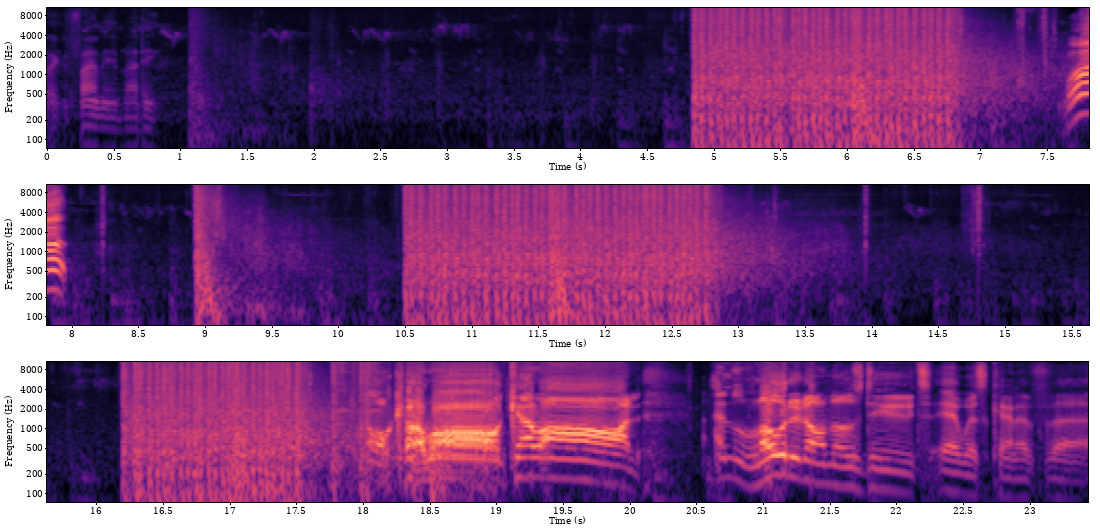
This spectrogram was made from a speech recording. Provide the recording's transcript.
I can find What? Oh, come on, come on! I loaded on those dudes. It was kind of uh,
